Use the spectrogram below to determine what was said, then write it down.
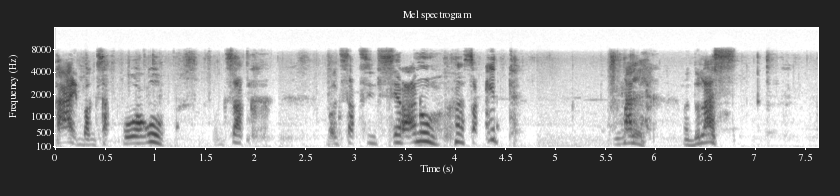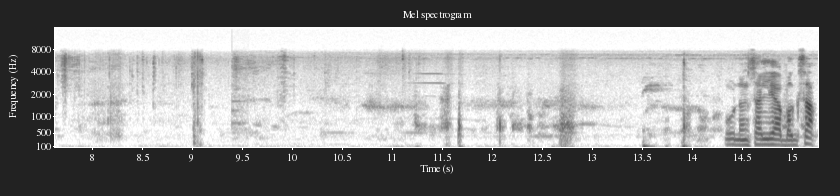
Hay, bagsak po ako. Bagsak. Bagsak si Serrano. Sakit. Mal. Madulas. Unang salya bagsak.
